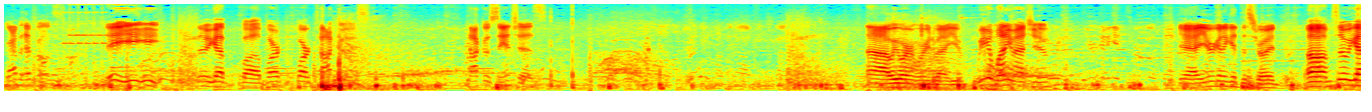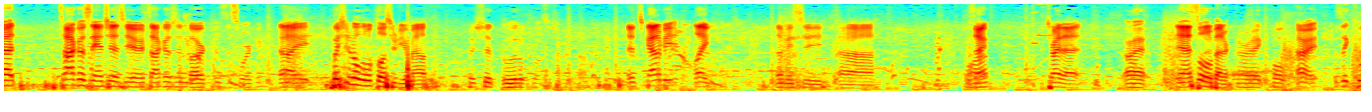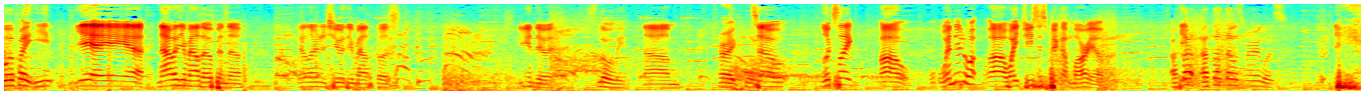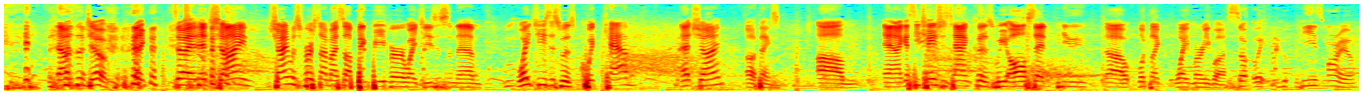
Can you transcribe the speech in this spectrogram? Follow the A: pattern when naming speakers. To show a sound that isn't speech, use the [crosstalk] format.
A: Grab the headphones. Hey, hey, hey. So you got uh, Bark Bark Tacos. Taco Sanchez. Ah, uh, we weren't worried about you. We can money match you. Yeah, you're gonna get destroyed. Um, so we got Taco Sanchez here. Tacos and Bark.
B: Is this working?
A: Uh, push it a little closer to your mouth.
B: Push it a little closer.
A: It's got to be like. Let me see. Uh, is that? Try that.
B: All right.
A: Yeah, it's a little better.
B: All right. Cool.
A: All right.
B: Is it cool if I eat?
A: Yeah, yeah, yeah. Not with your mouth open though. You gotta learn to chew with your mouth closed. You can do it.
B: Slowly.
A: Um,
B: All right. Cool.
A: so, looks like. Uh, when did uh, White Jesus pick up Mario?
B: I thought I thought that was Mary was. [laughs]
A: that was the joke. Like, so at, at Shine, Shine was the first time I saw Big Beaver, White Jesus, and them. White Jesus was Quick Cab at Shine. Oh, thanks. Um, and I guess he changed his tag because we all said he uh, looked like White Marigua.
B: So wait, he's Mario.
